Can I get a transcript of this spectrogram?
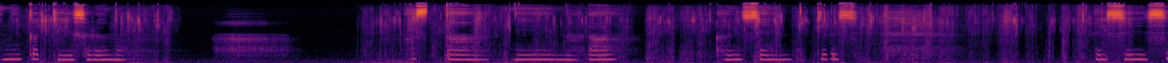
耳かきするの。マスターになら安心できるし嬉しいし。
